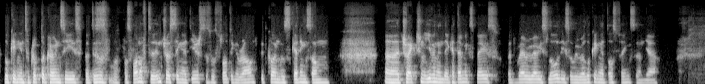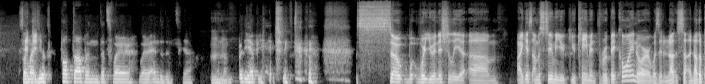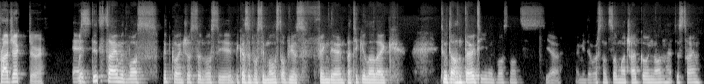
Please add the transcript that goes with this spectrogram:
looking into cryptocurrencies. But this is, was one of the interesting ideas. This was floating around. Bitcoin was getting some uh, traction even in the academic space, but very very slowly. So we were looking at those things, and yeah, some and ideas did... popped up, and that's where where I ended it. Yeah, mm-hmm. I'm pretty happy actually. so, w- were you initially? Uh, um, I guess I'm assuming you you came in through Bitcoin, or was it another another project, or? Was... At this time, it was Bitcoin. Just it was the because it was the most obvious thing there. In particular, like 2013, it was not. Yeah, I mean, there was not so much hype going on at this time.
